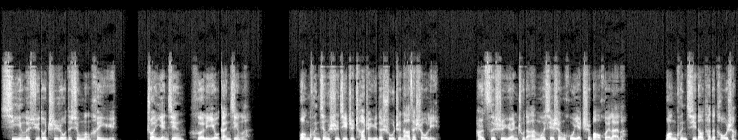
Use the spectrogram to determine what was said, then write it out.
吸引了许多吃肉的凶猛黑鱼。转眼间，河里又干净了。王坤将十几只插着鱼的树枝拿在手里，而此时远处的按摩邪神虎也吃饱回来了。王坤骑到他的头上，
